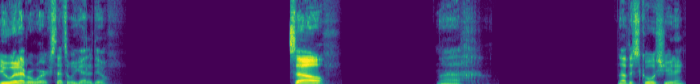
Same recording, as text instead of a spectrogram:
Do whatever works. That's what we got to do. So, uh, another school shooting.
